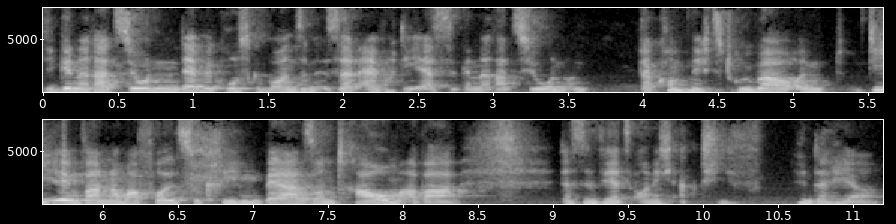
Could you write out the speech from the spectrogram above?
die Generation, in der wir groß geworden sind, ist halt einfach die erste Generation und da kommt nichts drüber und die irgendwann nochmal voll zu kriegen, wäre so ein Traum, aber da sind wir jetzt auch nicht aktiv hinterher.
